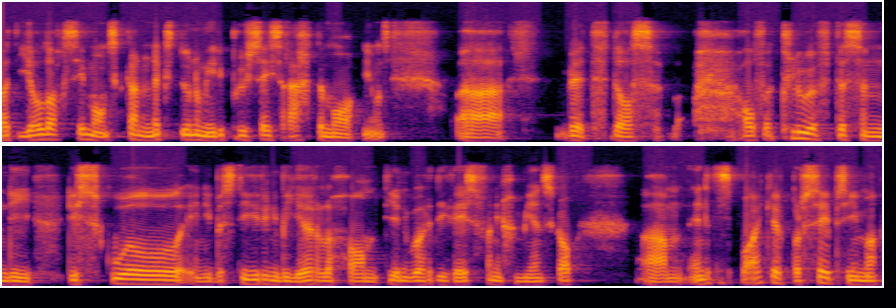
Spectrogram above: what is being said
wat heeldag sê maar ons kan niks doen om hierdie proses reg te maak nie. Ons uh weet daar's half 'n kloof tussen die die skool en die bestuur en die beheerliggaam teenoor die res van die gemeenskap. Um en dit is baie keer persepsie, maar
